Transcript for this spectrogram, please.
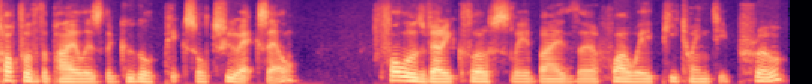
top of the pile is the Google Pixel 2 XL, followed very closely by the Huawei P20 Pro.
